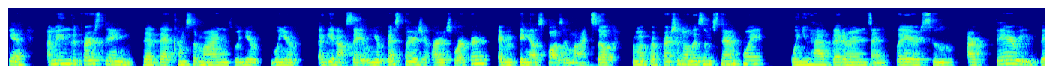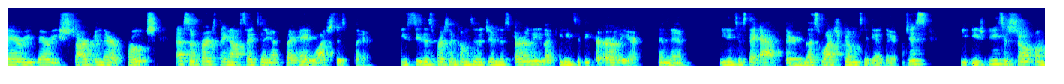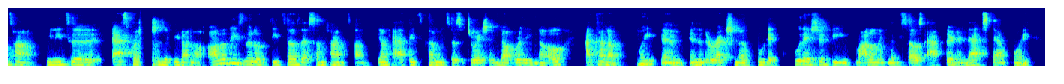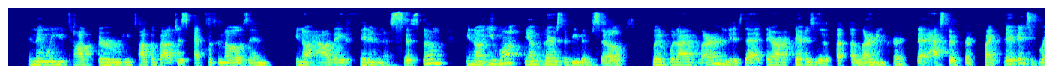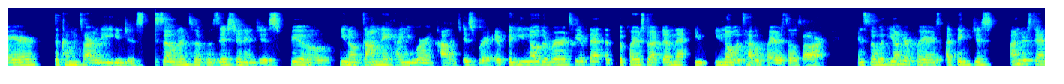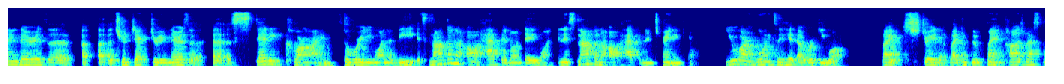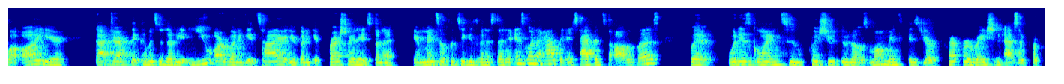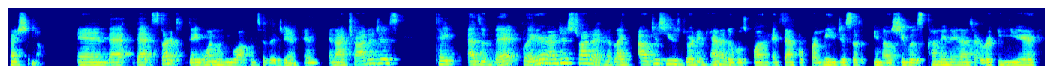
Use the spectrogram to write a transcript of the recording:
Yeah. I mean, the first thing that that comes to mind is when you're when you're again, I'll say it, when your best player is your hardest worker, everything else falls in line. So from a professionalism standpoint, when you have veterans and players who are very, very, very sharp in their approach, that's the first thing I'll say to a young player, hey, watch this player you see this person come to the gym this early, like you need to be here earlier. than them. You need to stay after. Let's watch film together. Just you, you need to show up on time. You need to ask questions if you don't know. All of these little details that sometimes um, young athletes come into a situation don't really know. I kind of point them in the direction of who they who they should be modeling themselves after in that standpoint. And then when you talk through, when you talk about just X's and O's and you know how they fit in the system, you know, you want young players to be themselves. But what I've learned is that there are there is a, a learning curve that has to occur. Like there, it's rare to come into our league and just settle into a position and just feel, you know, dominate how you were in college. It's rare, but you know the rarity of that. The, the players who have done that, you you know what type of players those are. And so with younger players, I think just understanding there is a, a, a trajectory and there's a, a steady climb to where you want to be. It's not going to all happen on day one, and it's not going to all happen in training camp. You are going to hit a rookie wall, like straight up. Like you've been playing college basketball all year, got drafted, coming to W. You are going to get tired. You're going to get frustrated. It's going to your mental fatigue is going to set in. It's going to happen. It's happened to all of us. But what is going to push you through those moments is your preparation as a professional and that that starts day one when you walk into the gym and and i try to just take as a vet player i just try to like i'll just use Jordin Canada was one example for me just as you know she was coming in as a rookie year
